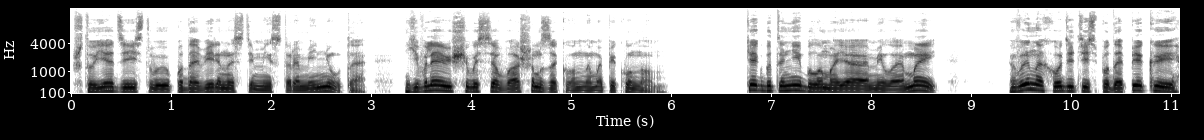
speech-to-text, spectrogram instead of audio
«что я действую по доверенности мистера Минюта, являющегося вашим законным опекуном. Как бы то ни было, моя милая Мэй, вы находитесь под опекой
